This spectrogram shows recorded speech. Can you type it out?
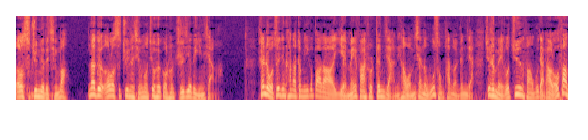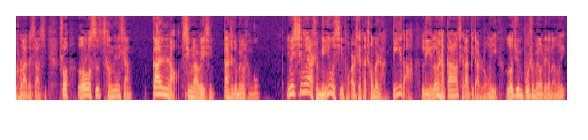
俄罗斯军队的情报，那对俄罗斯军事行动就会构成直接的影响啊！甚至我最近看到这么一个报道，也没法说真假。你看，我们现在无从判断真假，就是美国军方五角大楼放出来的消息，说俄罗斯曾经想干扰星链卫星，但是就没有成功，因为星链是民用系统，而且它成本是很低的啊，理论上干扰起来比较容易。俄军不是没有这个能力。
